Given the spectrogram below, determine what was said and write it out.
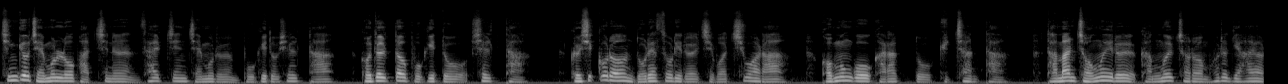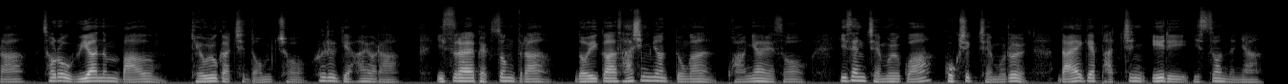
친교 제물로 바치는 살찐 제물은 보기도 싫다. 거들떠 보기도 싫다. 그 시끄러운 노랫소리를 집어치워라. 검은고 가락도 귀찮다. 다만 정의를 강물처럼 흐르게 하여라. 서로 위하는 마음 개울같이 넘쳐 흐르게 하여라. 이스라엘 백성들아 너희가 40년 동안 광야에서 희생 제물과 곡식 제물을 나에게 바친 일이 있었느냐?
